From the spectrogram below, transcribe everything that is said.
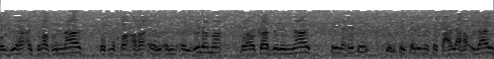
وفيها أشراف الناس وفقهاء العلماء وأكابر الناس حينئذ تلقي كلمتك على هؤلاء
